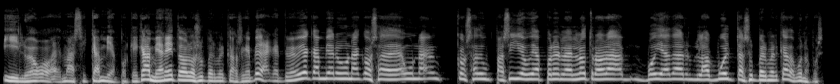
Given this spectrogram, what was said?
y luego, además, si cambian, porque cambian ¿eh? todos los supermercados. Que, que me voy a cambiar una cosa, una cosa de un pasillo, voy a ponerla en el otro, ahora voy a dar la vuelta al supermercado. Bueno, pues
